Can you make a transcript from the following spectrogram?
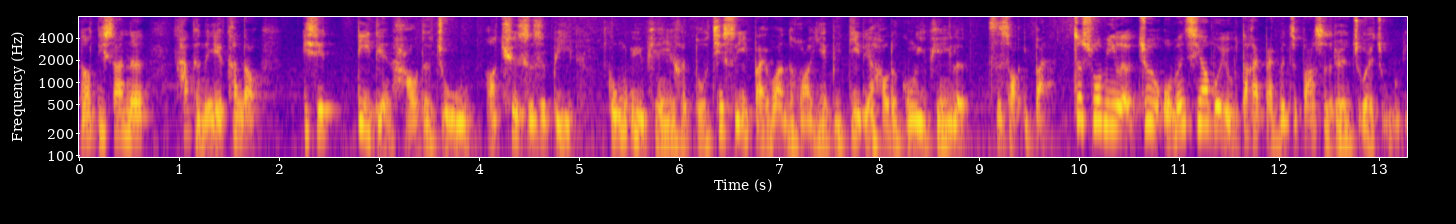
然后第三呢，他可能也看到一些地点好的主屋啊，确实是比公寓便宜很多。即使一百万的话，也比地点好的公寓便宜了至少一半。这说明了，就我们新加坡有大概百分之八十的人住在主屋里，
